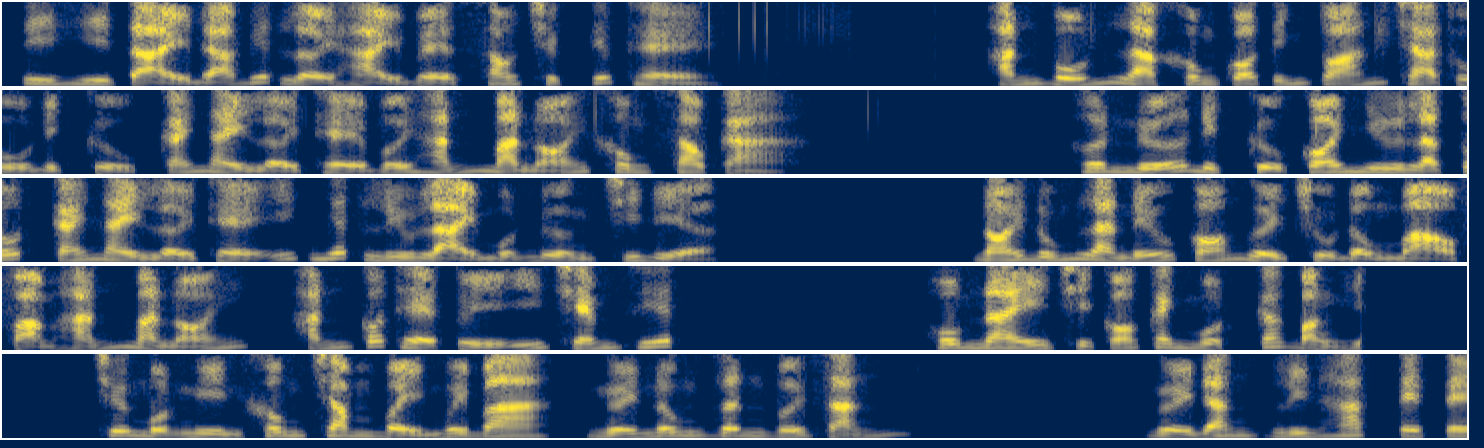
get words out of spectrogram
Ti Hi Tài đã biết lợi hại về sau trực tiếp thề. Hắn vốn là không có tính toán trả thù địch cửu, cái này lời thề với hắn mà nói không sao cả. Hơn nữa địch cửu coi như là tốt cái này lời thề ít nhất lưu lại một đường chi địa. Nói đúng là nếu có người chủ động mạo phạm hắn mà nói, hắn có thể tùy ý chém giết. Hôm nay chỉ có canh một các bằng hiệu. Chương 1073, người nông dân với rắn. Người đăng, Linh HTT.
